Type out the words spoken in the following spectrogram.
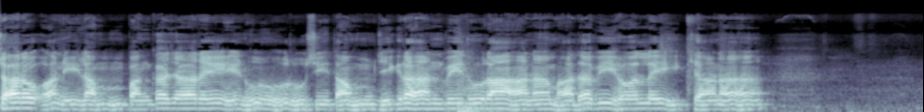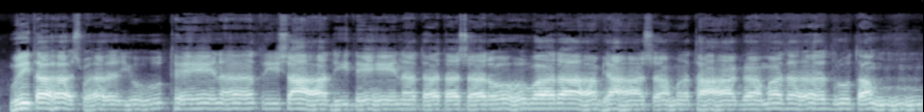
शरोऽनिलं पङ्कजरेणुरुषितं जिघ्रन् विधुरान् मदविहोल्लैक्षण वृतः स्वयूथेन त्रिषादितेन तत सरोवराभ्यासमथागमदद्रुतम्।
